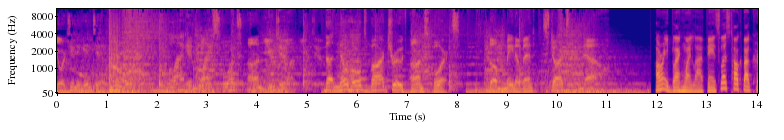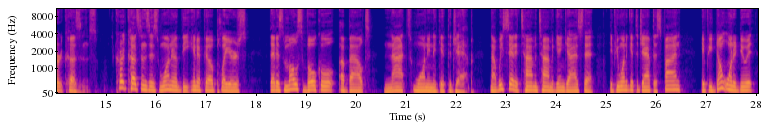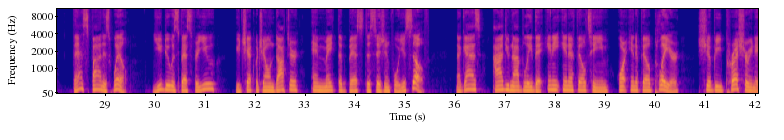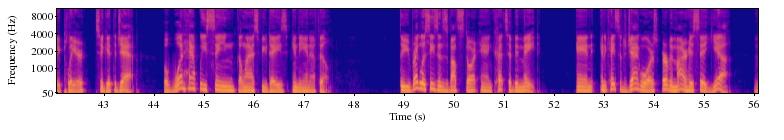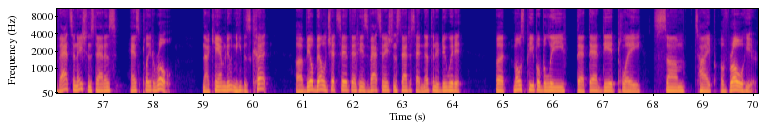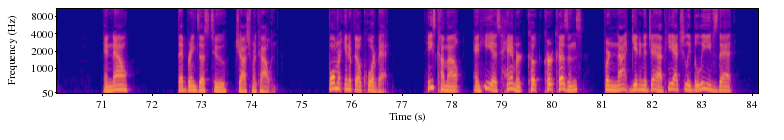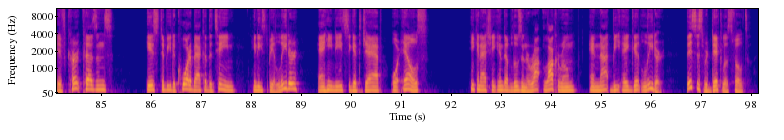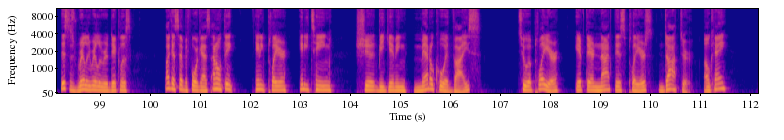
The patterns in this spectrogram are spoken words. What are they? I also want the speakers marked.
Speaker 1: You're tuning into Black and White Sports on YouTube. The no holds barred truth on sports. The main event starts now.
Speaker 2: All right, Black and White Live fans, let's talk about Kirk Cousins. Kirk Cousins is one of the NFL players that is most vocal about not wanting to get the jab. Now, we said it time and time again, guys, that if you want to get the jab, that's fine. If you don't want to do it, that's fine as well. You do what's best for you. You check with your own doctor and make the best decision for yourself. Now, guys, I do not believe that any NFL team or NFL player should be pressuring a player to get the jab. But what have we seen the last few days in the NFL? The regular season is about to start and cuts have been made. And in the case of the Jaguars, Urban Meyer has said, yeah, vaccination status has played a role. Now, Cam Newton, he was cut. Uh, Bill Belichick said that his vaccination status had nothing to do with it. But most people believe that that did play some type of role here. And now that brings us to Josh McCown, former NFL quarterback. He's come out and he has hammered Kirk Cousins for not getting a jab. He actually believes that if Kirk Cousins is to be the quarterback of the team, he needs to be a leader and he needs to get the jab, or else he can actually end up losing the locker room and not be a good leader. This is ridiculous, folks. This is really, really ridiculous. Like I said before, guys, I don't think any player, any team should be giving medical advice to a player if they're not this player's doctor. Okay?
